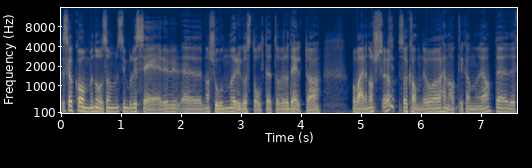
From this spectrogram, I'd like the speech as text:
det skal komme noe som symboliserer eh, nasjonen Norge og stolthet over å delta og være norsk, Ja. så kan det jo hende at de kan Ja, det, det,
